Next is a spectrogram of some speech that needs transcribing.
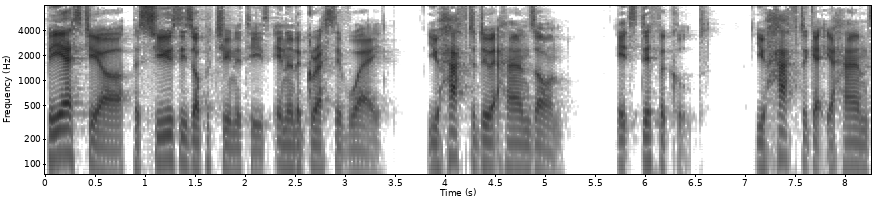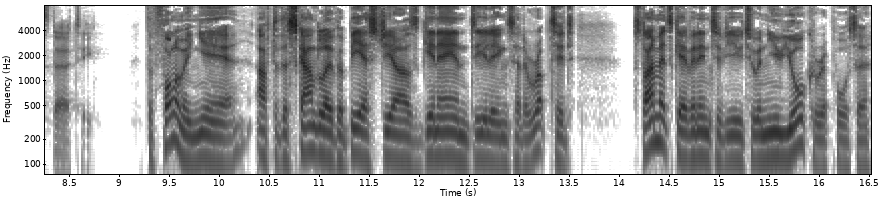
BSGR pursues these opportunities in an aggressive way. You have to do it hands on. It's difficult. You have to get your hands dirty. The following year, after the scandal over BSGR's Guinean dealings had erupted, Steinmetz gave an interview to a New Yorker reporter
